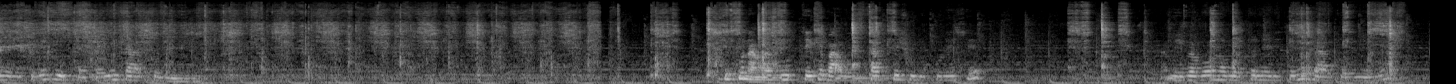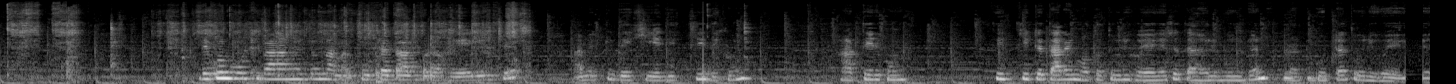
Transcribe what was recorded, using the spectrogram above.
নেড়ে চেড়ে দুধটাকে আমি জাল করে নেব। দেখুন আমার দুধ থেকে বাবুল থাকতে শুরু করেছে। আমি এভাবে অনবরত নেড়ে চেড়ে জাল করে নেব। দেখুন, মুরগি বানানোর জন্য আমার পুরটা দাঁড় করা হয়ে গেছে। আমি একটু দেখিয়ে দিচ্ছি, দেখুন। হাতে এরকম চিটচিটে তারের মতো তৈরি হয়ে গেছে, তাহলে বুঝবেন গোটটা তৈরি হয়ে গেছে।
